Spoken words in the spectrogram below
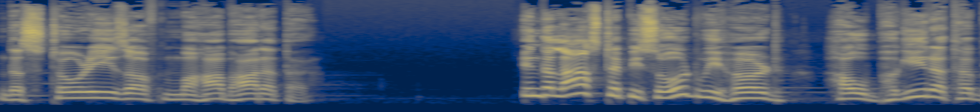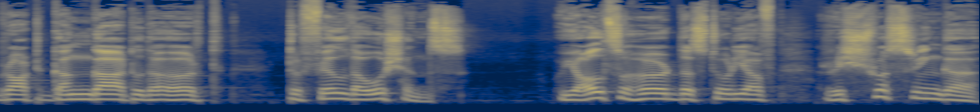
The Stories of Mahabharata. In the last episode, we heard how Bhagiratha brought Ganga to the earth to fill the oceans. We also heard the story of Rishyasringa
